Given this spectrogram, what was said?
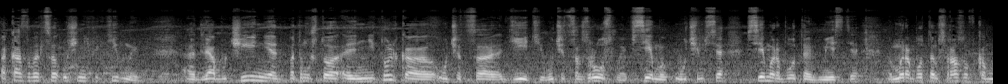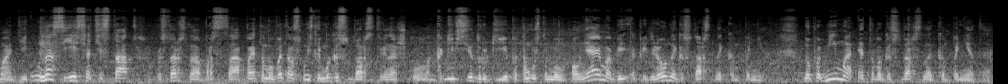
оказывается очень эффективным э, для обучения, потому что э, не только учатся дети, учатся взрослые, все мы учимся, все мы работаем вместе, мы работаем сразу в команде. У нас есть аттестат государственного образца, поэтому в этом смысле мы государственная школа, как и все другие, потому что мы выполняем определенный государственный компонент. Но помимо этого государственного компонента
